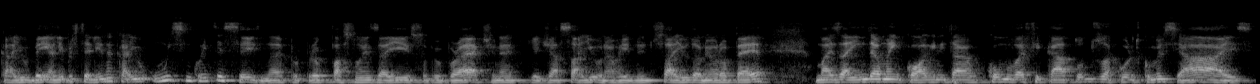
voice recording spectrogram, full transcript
caiu bem. A libra esterlina caiu 1,56, né? Por preocupações aí sobre o Brexit, né? Que já saiu, né? O Reino Unido saiu da União Europeia, mas ainda é uma incógnita como vai ficar todos os acordos comerciais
